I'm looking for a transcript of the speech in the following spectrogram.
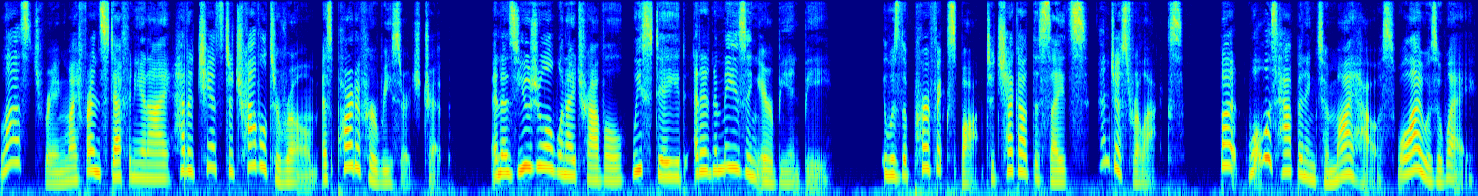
Last spring, my friend Stephanie and I had a chance to travel to Rome as part of her research trip. And as usual, when I travel, we stayed at an amazing Airbnb. It was the perfect spot to check out the sights and just relax. But what was happening to my house while I was away?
